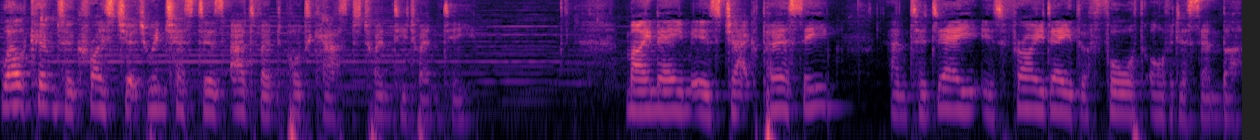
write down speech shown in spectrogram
Welcome to Christchurch Winchester's Advent Podcast 2020. My name is Jack Percy, and today is Friday, the 4th of December.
